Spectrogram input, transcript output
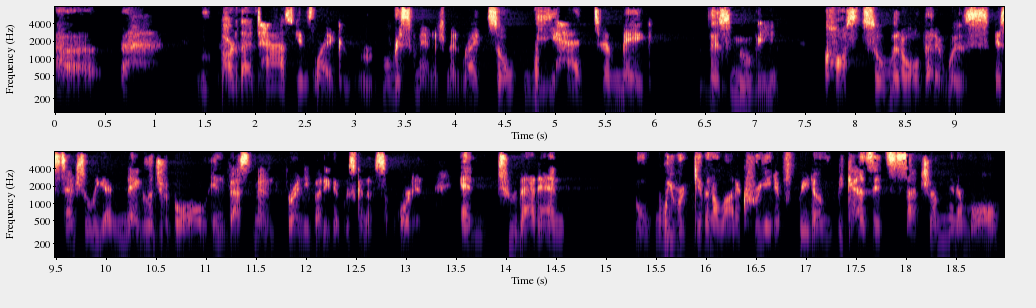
uh, part of that task is like risk management, right? So we had to make this movie cost so little that it was essentially a negligible investment for anybody that was going to support it. And to that end, we were given a lot of creative freedom because it's such a minimal,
